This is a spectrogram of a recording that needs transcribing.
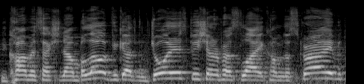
the comment section down below. If you guys enjoyed this, be sure to press like, comment, subscribe.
